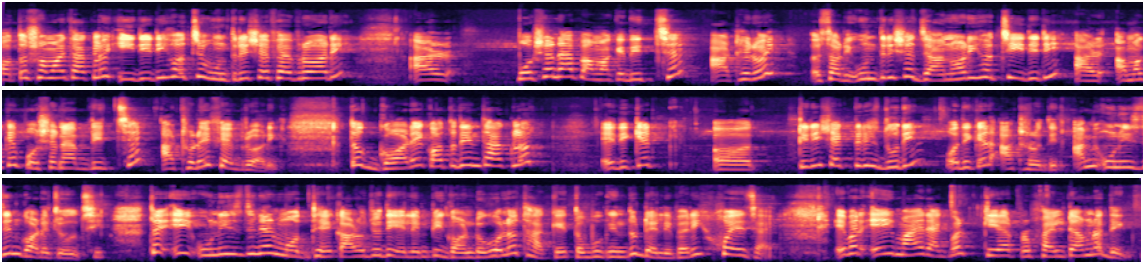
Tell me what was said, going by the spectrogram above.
কত সময় থাকল? ইডিডি হচ্ছে উনত্রিশে ফেব্রুয়ারি, আর পোষণ অ্যাপ আমাকে দিচ্ছে আঠেরোই সরি উনত্রিশে জানুয়ারি হচ্ছে ইডিডি আর আমাকে পোষণ অ্যাপ দিচ্ছে আঠেরোই ফেব্রুয়ারি। তো গড়ে কতদিন থাকল? এদিকে তিরিশ, একত্রিশ দুদিন, ওদিকের আঠেরো দিন। আমি উনিশ দিন গড়ে চলছি। তো এই উনিশ দিনের মধ্যে কারও যদি এলএমপি গণ্ডগোলও থাকে তবু কিন্তু ডেলিভারি হয়ে যায়। এবার এই মায়ের একবার কেয়ার প্রোফাইলটা আমরা দেখব।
